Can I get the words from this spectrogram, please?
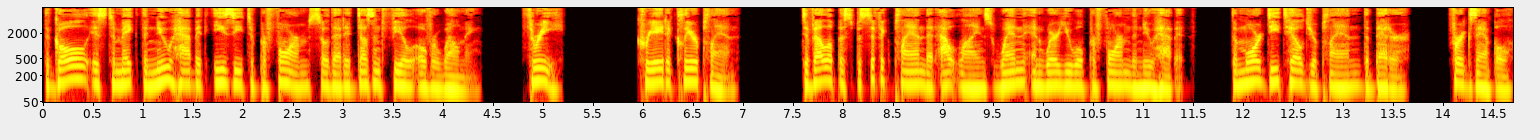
The goal is to make the new habit easy to perform so that it doesn't feel overwhelming. 3. Create a clear plan. Develop a specific plan that outlines when and where you will perform the new habit. The more detailed your plan, the better. For example,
